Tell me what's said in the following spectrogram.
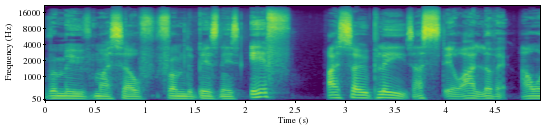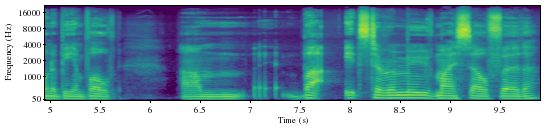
remove myself from the business. If I so please, I still, I love it. I want to be involved. Um, but it's to remove myself further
